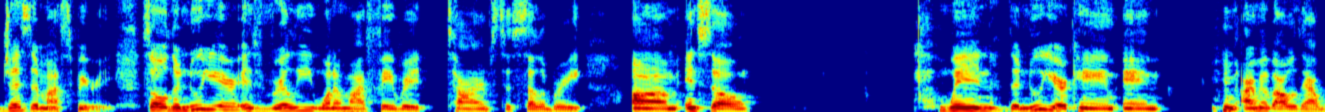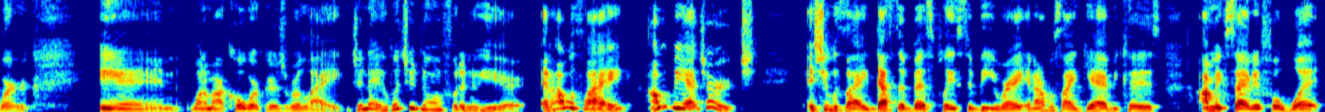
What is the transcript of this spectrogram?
just in my spirit. So the new year is really one of my favorite times to celebrate. Um and so when the new year came and I remember I was at work and one of my coworkers were like, Janae, what you doing for the new year? And I was like, I'm gonna be at church. And she was like, That's the best place to be, right? And I was like, Yeah, because I'm excited for what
